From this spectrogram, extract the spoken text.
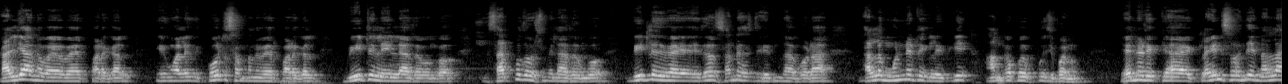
கல்யாண வேறுபாடுகள் இவங்களுக்கு கோர்ட்டு சம்பந்த வேறுபாடுகள் வீட்டில் இல்லாதவங்க சர்ப்பதோஷம் இல்லாதவங்க வீட்டில் ஏதோ சண்டை சக்தி இருந்தால் கூட நல்ல முன்னேற்றங்கள் இருக்கு அங்கே போய் பூஜை பண்ணும். என்னுடைய க கிளைண்ட்ஸ் வந்து நல்லா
